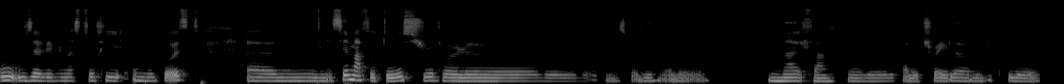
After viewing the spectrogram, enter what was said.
ou vous avez vu ma story ou mon post, c'est ma photo sur le, le, comment se dit, l'image, enfin, pas le trailer, mais du coup, le,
